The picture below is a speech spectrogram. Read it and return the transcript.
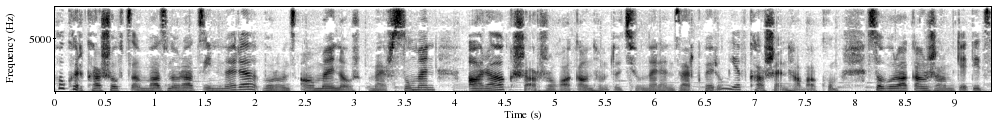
փոքր քաշով ծնված նորածինները, որոնց ամեն օր մերսում են, արագ շարժողական հմտություններ են ձեռք բերում եւ քաշ են հավաքում, սովորական ժամկետից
